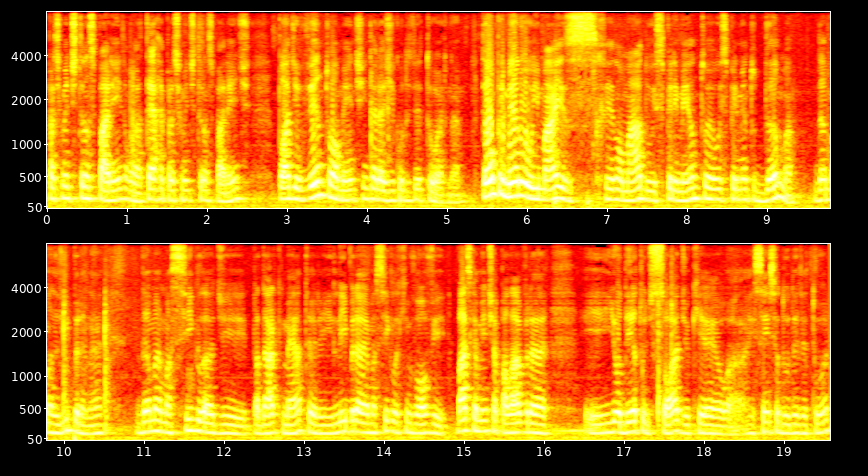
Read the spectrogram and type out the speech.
praticamente transparentes, a Terra é praticamente transparente, pode eventualmente interagir com o detetor, né? Então o primeiro e mais renomado experimento é o experimento DAMA, DAMA Libra, né? Dama é uma sigla para Dark Matter e Libra é uma sigla que envolve basicamente a palavra eh, iodeto de sódio, que é a essência do detetor.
